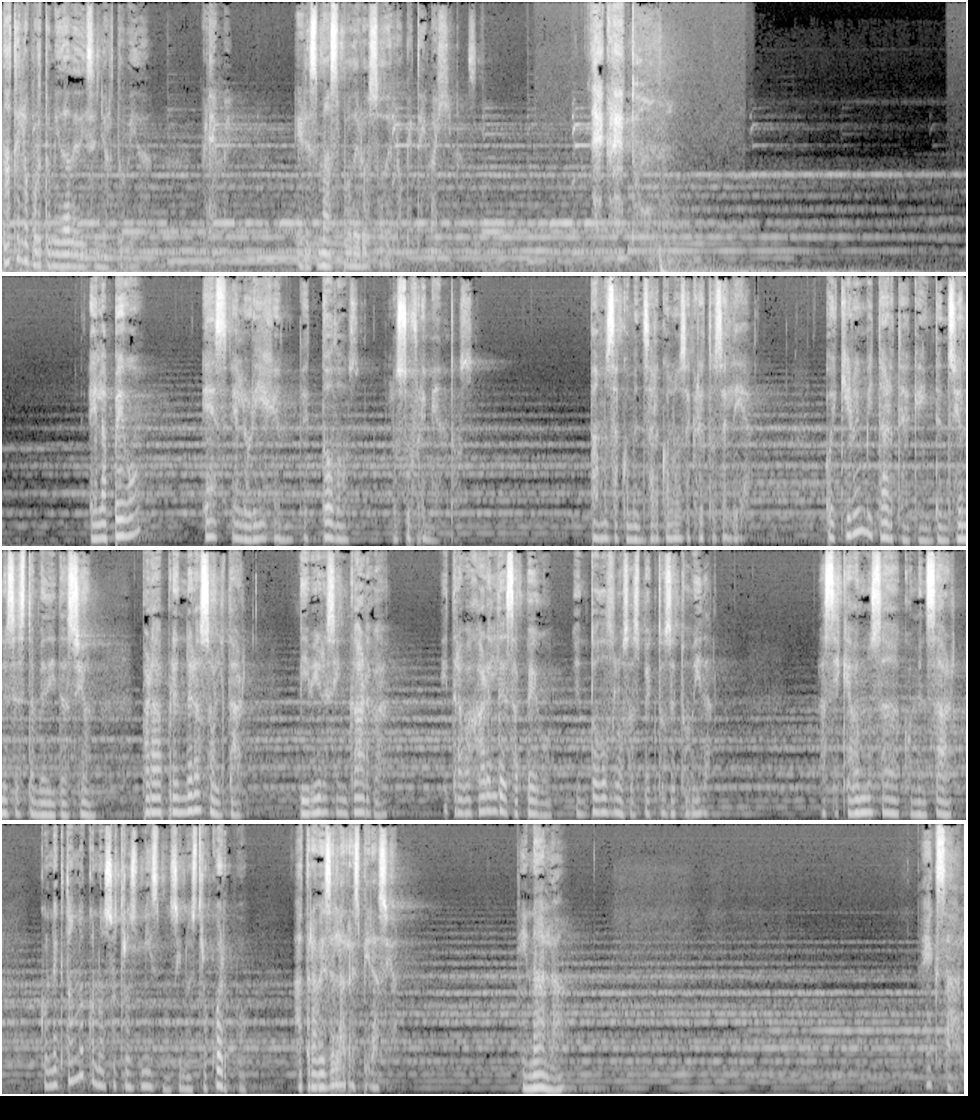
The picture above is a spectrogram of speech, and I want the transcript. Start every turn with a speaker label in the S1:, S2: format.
S1: Date la oportunidad de diseñar tu vida. Créeme, eres más poderoso de lo que te imaginas. Decreto. El apego es el origen de todos los sufrimientos. Vamos a comenzar con los secretos del día. Hoy quiero invitarte a que intenciones esta meditación para aprender a soltar, vivir sin carga y trabajar el desapego en todos los aspectos de tu vida. Así que vamos a comenzar conectando con nosotros mismos y nuestro cuerpo a través de la respiración. Inhala. Exhala.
